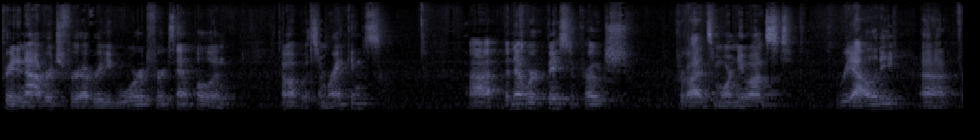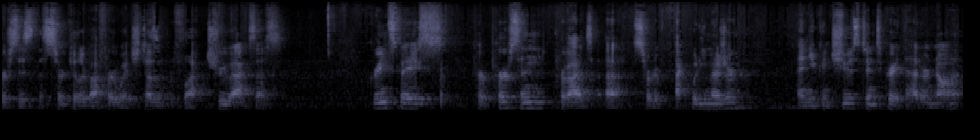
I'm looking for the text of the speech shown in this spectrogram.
create an average for every ward, for example, and come up with some rankings. Uh, the network-based approach provides more nuanced reality uh, versus the circular buffer, which doesn't reflect true access. Green space per person provides a sort of equity measure, and you can choose to integrate that or not.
